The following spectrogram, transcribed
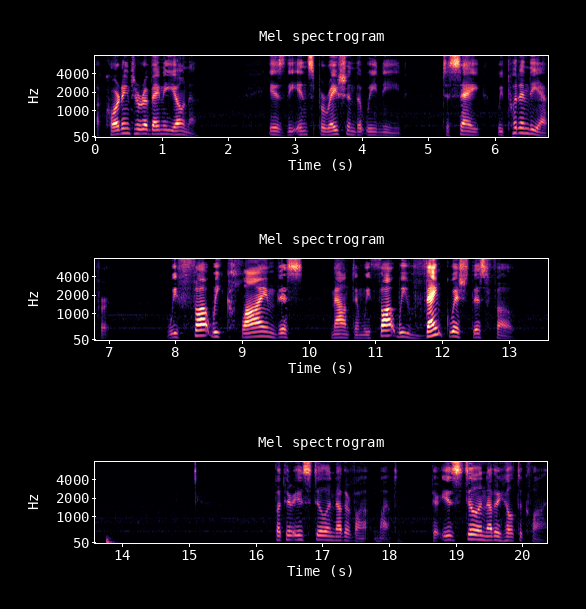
according to Rabbeinu Yonah, is the inspiration that we need to say, we put in the effort. We thought we climbed this mountain. We thought we vanquished this foe. But there is still another mountain. There is still another hill to climb.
